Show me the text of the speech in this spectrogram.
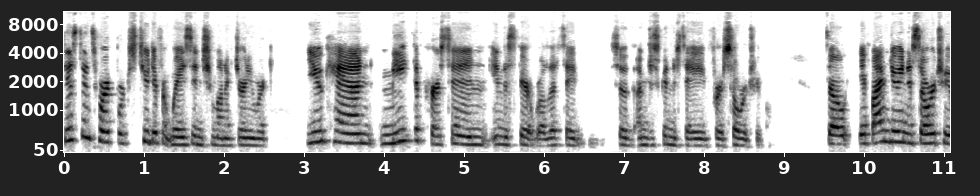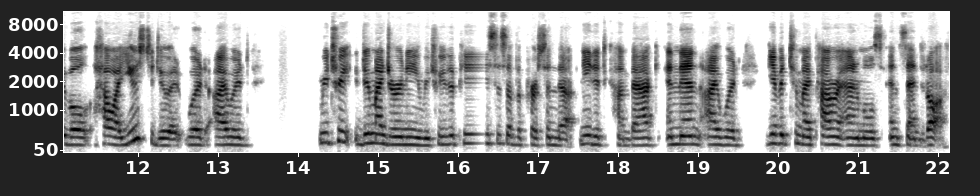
Distance work works two different ways in shamanic journey work. You can meet the person in the spirit world. Let's say. So I'm just going to say for soul retrieval. So if I'm doing a soul retrieval, how I used to do it would I would retrieve do my journey retrieve the pieces of the person that needed to come back and then i would give it to my power animals and send it off.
